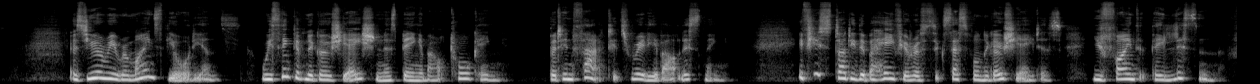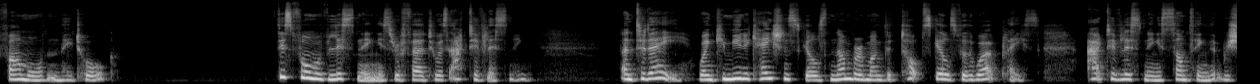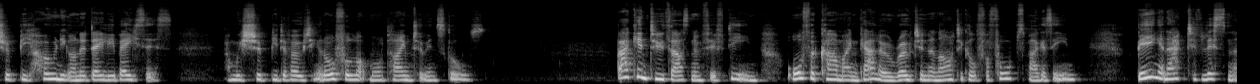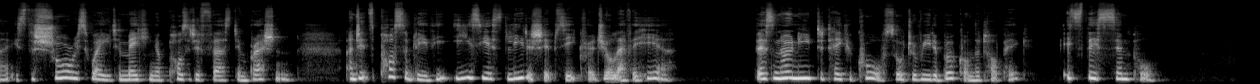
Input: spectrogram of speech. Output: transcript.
As Ury reminds the audience, we think of negotiation as being about talking, but in fact, it's really about listening. If you study the behavior of successful negotiators, you find that they listen far more than they talk. This form of listening is referred to as active listening. And today, when communication skills number among the top skills for the workplace, active listening is something that we should be honing on a daily basis and we should be devoting an awful lot more time to in schools. Back in 2015, author Carmine Gallo wrote in an article for Forbes magazine being an active listener is the surest way to making a positive first impression, and it's possibly the easiest leadership secret you'll ever hear. There's no need to take a course or to read a book on the topic. It's this simple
